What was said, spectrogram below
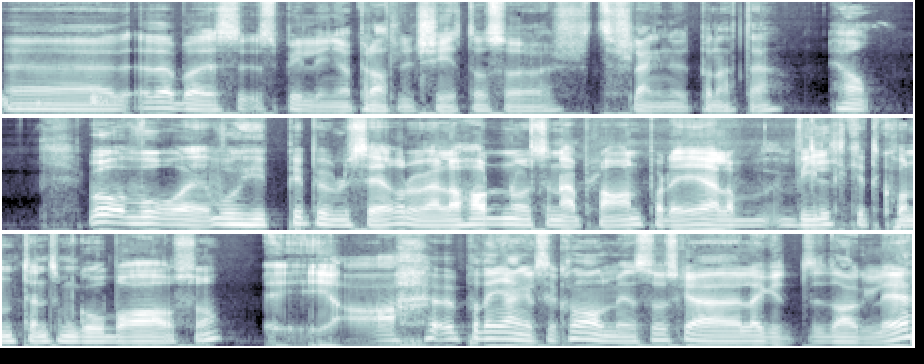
Eh, det er bare å spille inn og prate litt skit, og så slenge det ut på nettet. Ja. Hvor, hvor, hvor hyppig publiserer du, eller har du noen sånn plan på det, eller hvilket content som går bra også? Ja, på den engelske kanalen min så skal jeg legge ut daglig.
